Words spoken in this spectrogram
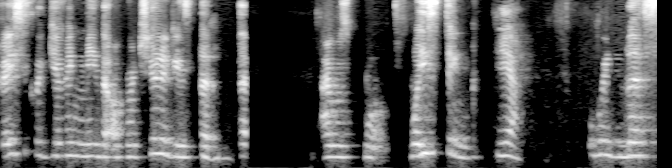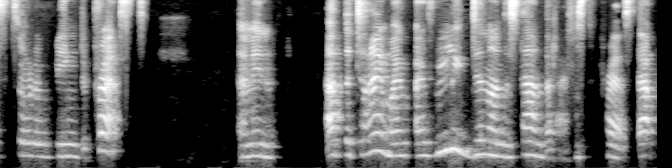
basically giving me the opportunities that, that i was well, wasting yeah. with this sort of being depressed. I mean at the time I, I really didn't understand that i was depressed. That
